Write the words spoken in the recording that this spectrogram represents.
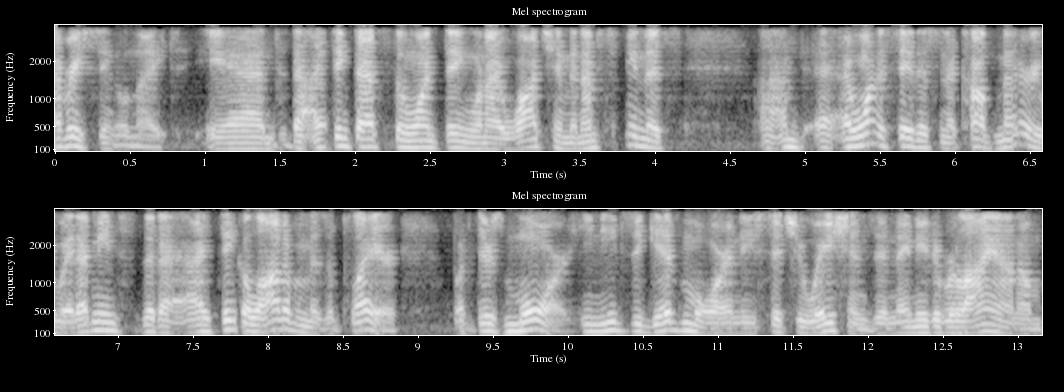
every single night. And th- I think that's the one thing when I watch him, and I'm saying this. I'm, I want to say this in a complimentary way. That means that I, I think a lot of him as a player, but there's more. He needs to give more in these situations, and they need to rely on him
